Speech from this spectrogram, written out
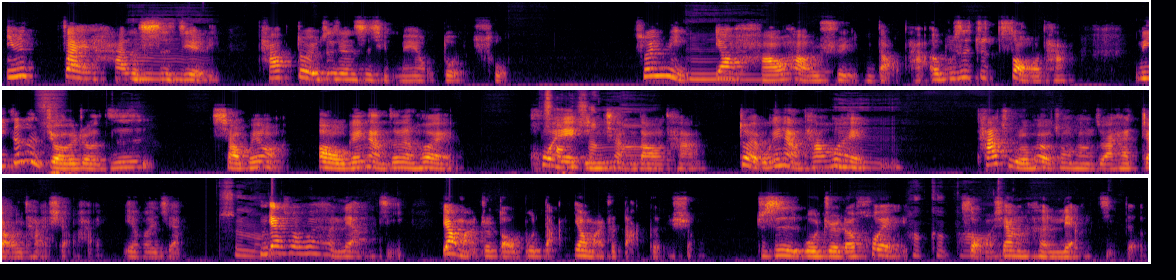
因为在他的世界里，他对这件事情没有对错，所以你要好好去引导他，而不是就揍他。你真的久而久之，小朋友哦，我跟你讲，真的会会影响到他。对我跟你讲，他会，嗯他除了会有创伤之外，他教育他的小孩也会这样。是吗应？该说会很两极，要么就都不打，要么就打更凶。就是我觉得会。走向很两极的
